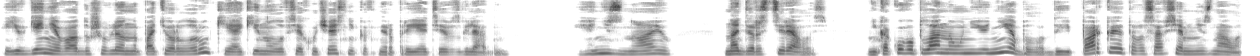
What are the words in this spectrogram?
Евгения воодушевленно потерла руки и окинула всех участников мероприятия взглядом. «Я не знаю». Надя растерялась. Никакого плана у нее не было, да и парка этого совсем не знала,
